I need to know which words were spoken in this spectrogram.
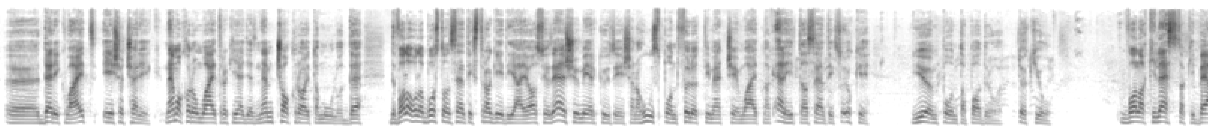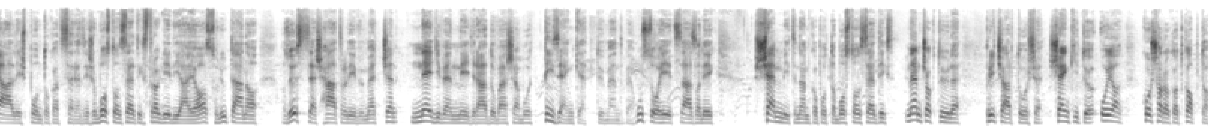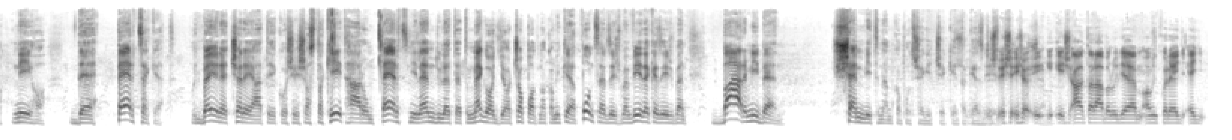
Derek White és a cserék. Nem akarom White-ra kihegyezni, nem csak rajta múlott, de, de valahol a Boston Celtics tragédiája az, hogy az első mérkőzésen, a 20 pont fölötti meccsén White-nak elhitte a Celtics, hogy oké, okay, jön pont a padról, tök jó. Valaki lesz, aki beáll és pontokat szerez. És a Boston Celtics tragédiája az, hogy utána az összes hátralévő meccsen 44 rádobásából 12 ment be. 27 százalék semmit nem kapott a Boston Celtics, nem csak tőle, Pritchardtól se, senkitől, olyan kosarakat kaptak néha, de perceket, hogy bejön egy cserejátékos, és azt a két-három percnyi lendületet megadja a csapatnak, ami kell pontszerzésben, védekezésben, bármiben, semmit nem kapott segítségként a kezdés. És, és, és, és általában ugye, amikor egy, egy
